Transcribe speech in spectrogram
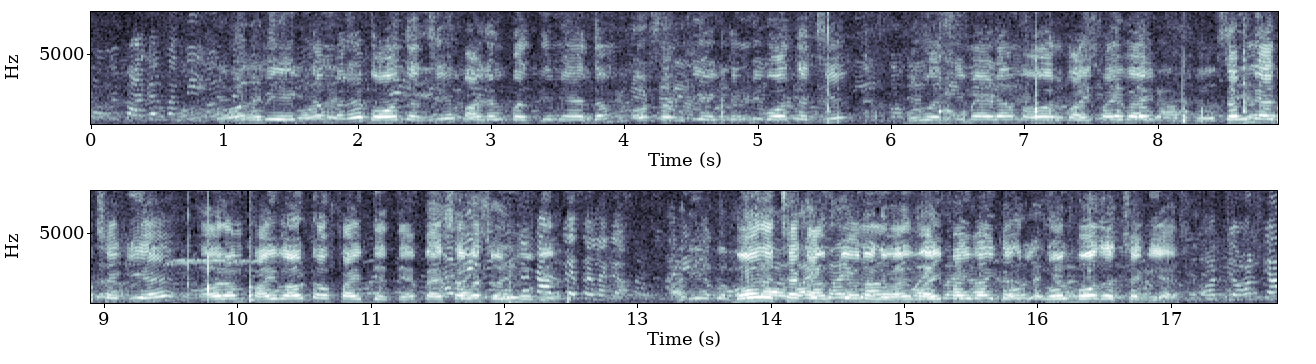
मूवी एक नंबर है बहुत अच्छी है। पागल पागलपंती में एकदम और सबकी एक्टिंग भी बहुत अच्छी है। उर्वशी मैडम और वाईफाई भाई सबने अच्छा किया है और हम फाइव आउट ऑफ़ फाइव देते हैं। पैसा वसूल मूवी है का। कैसा लगा? अनिल बहुत अच्छा काम किया उन्होंने वाईफाई भाई का रोल बहुत अच्छा किया। है। और जॉन का?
